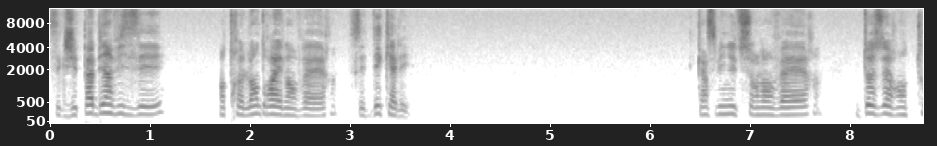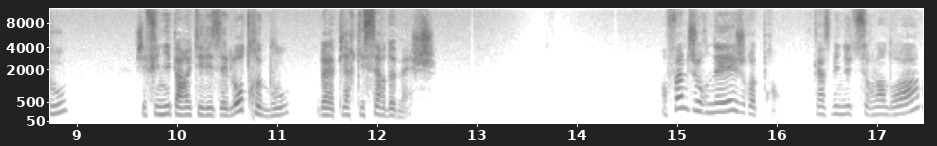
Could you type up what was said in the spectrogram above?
c'est que j'ai pas bien visé, entre l'endroit et l'envers, c'est décalé. 15 minutes sur l'envers, 2 heures en tout, j'ai fini par utiliser l'autre bout de la pierre qui sert de mèche. En fin de journée, je reprends 15 minutes sur l'endroit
